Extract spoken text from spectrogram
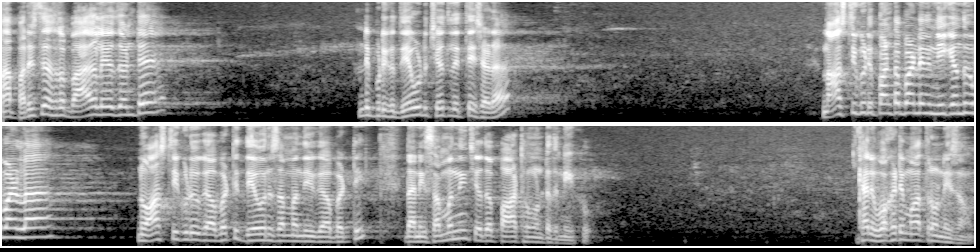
మా పరిస్థితి అసలు బాగలేదు అంటే అంటే ఇప్పుడు ఇక దేవుడు చేతులు ఎత్తేసాడా నాస్తికుడి పంట పండింది నీకెందుకు పండలా? నువ్వు ఆస్తికుడు కాబట్టి దేవుని సంబంధివి కాబట్టి దానికి సంబంధించి ఏదో పాఠం ఉంటుంది నీకు. కానీ ఒకటి మాత్రం నిజం.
